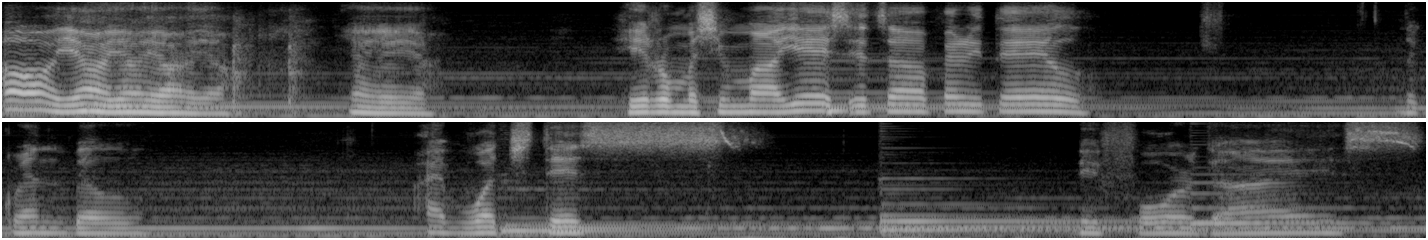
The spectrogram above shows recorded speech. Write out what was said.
Oh yeah, yeah, yeah, yeah, yeah, yeah, yeah. Hiro Mashima. Yes, it's a Fairy Tail. The Grand Bell. I've watched this before, guys.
